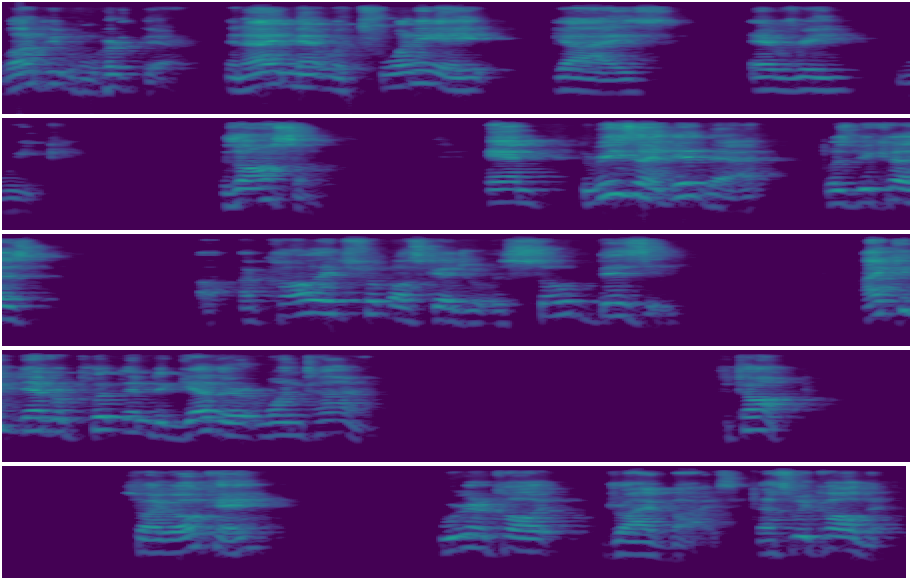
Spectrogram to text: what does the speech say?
A lot of people work there. And I met with 28 guys every week. It was awesome. And the reason I did that was because a college football schedule is so busy, I could never put them together at one time to talk. So I go, okay, we're going to call it drive-bys. That's what we called it.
